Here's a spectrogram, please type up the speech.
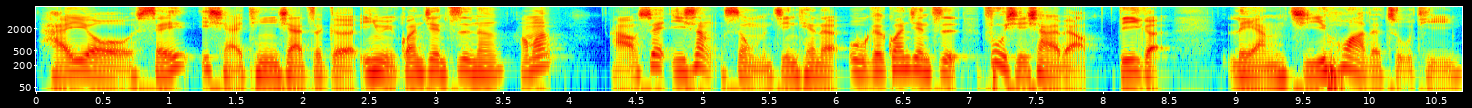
还有谁一起来听一下这个英语关键字呢？好吗？好，所以以上是我们今天的五个关键字，复习一下来不要？第一个，两极化的主题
